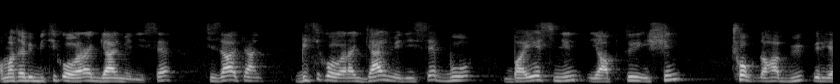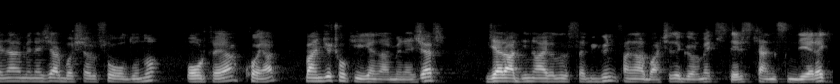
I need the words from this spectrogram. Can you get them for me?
Ama tabii bitik olarak gelmediyse ki zaten bitik olarak gelmediyse bu Bayesi'nin yaptığı işin çok daha büyük bir genel menajer başarısı olduğunu ortaya koyar. Bence çok iyi genel menajer. Gerardin ayrılırsa bir gün Fenerbahçe'de görmek isteriz kendisini diyerek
